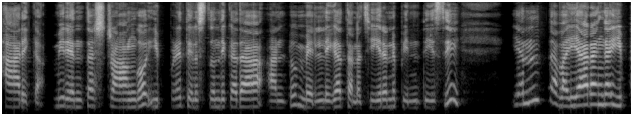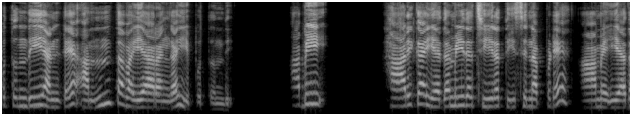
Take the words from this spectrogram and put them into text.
హారిక మీరెంత స్ట్రాంగో ఇప్పుడే తెలుస్తుంది కదా అంటూ మెల్లిగా తన చీరను పిన్ తీసి ఎంత వయ్యారంగా ఇప్పుతుంది అంటే అంత వయ్యారంగా ఇప్పుతుంది. అభి హారిక ఎద మీద చీర తీసినప్పుడే ఆమె ఎద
